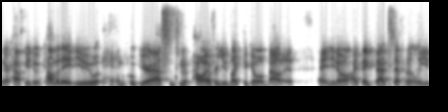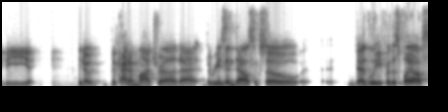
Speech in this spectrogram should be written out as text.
They're happy to accommodate you and whoop your ass however you'd like to go about it. And you know, I think that's definitely the you know the kind of mantra that the reason Dallas looks so deadly for this playoffs.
